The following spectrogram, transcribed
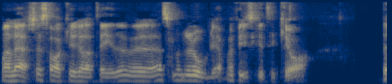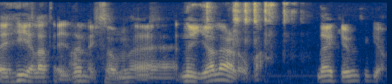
man lär sig saker hela tiden. Det är det som är det roliga med fiske tycker jag. Det är hela tiden liksom, eh, nya lärdomar. Det är kul tycker jag.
